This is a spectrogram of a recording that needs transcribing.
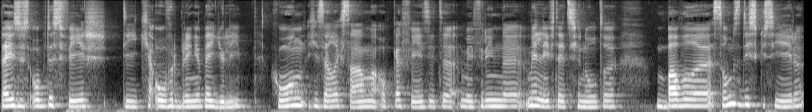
Dat is dus ook de sfeer die ik ga overbrengen bij jullie. Gewoon gezellig samen op café zitten met vrienden, met leeftijdsgenoten, babbelen, soms discussiëren,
